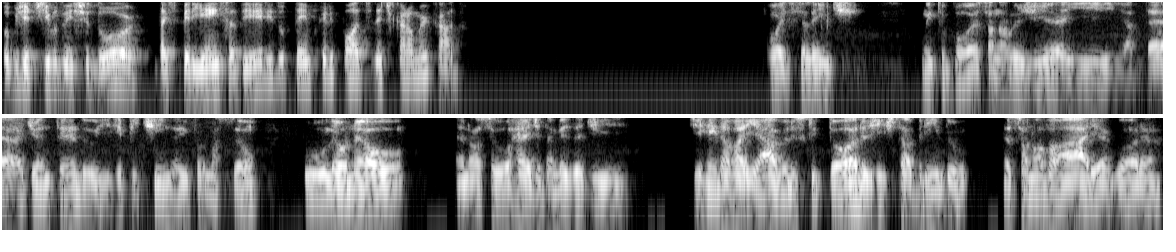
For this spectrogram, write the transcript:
do objetivo do investidor, da experiência dele e do tempo que ele pode se dedicar ao mercado. Oh, excelente. Muito boa essa analogia e até adiantando e repetindo a informação, o Leonel é nosso head da mesa de, de renda variável no escritório, a gente está abrindo essa nova área agora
